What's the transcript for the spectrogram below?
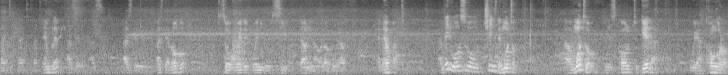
that, that, that emblem as, a, as, as, the, as their logo. So when, when you see down in our logo, we have a leopard. And then we also change the motto. Our motto is called Together We Are Congolo.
